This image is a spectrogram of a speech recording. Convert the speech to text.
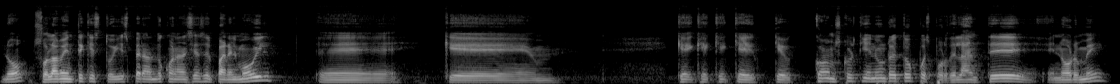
No, solamente que estoy esperando con ansias el panel móvil, eh, que, que, que, que, Comscore tiene un reto pues por delante enorme,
